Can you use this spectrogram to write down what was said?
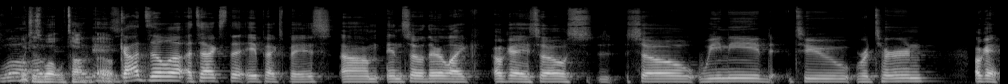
which is what we'll talk about. Godzilla attacks the Apex base, um, and so they're like, "Okay, so so we need to return." Okay,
